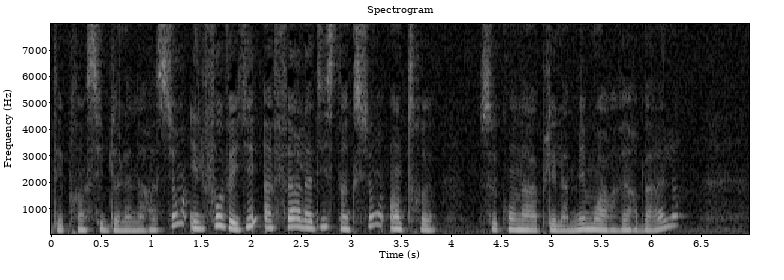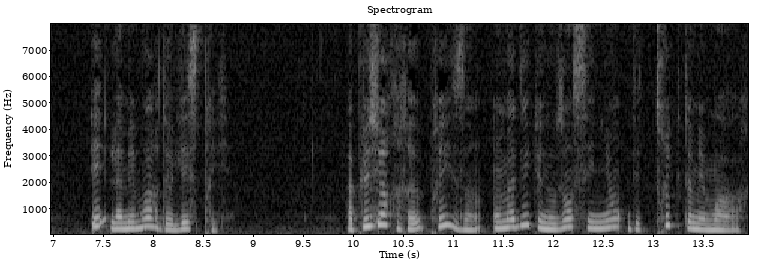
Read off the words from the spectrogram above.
des principes de la narration, il faut veiller à faire la distinction entre ce qu'on a appelé la mémoire verbale et la mémoire de l'esprit. À plusieurs reprises, on m'a dit que nous enseignions des trucs de mémoire.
